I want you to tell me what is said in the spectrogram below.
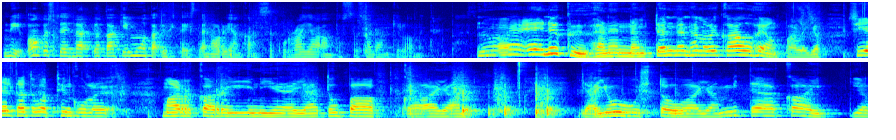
niin onko teillä jotakin muuta yhteistä Norjan kanssa, kun raja on tuossa sadan kilometrin? No ei, nykyään enää, mutta ennenhän oli kauhean paljon. Sieltä tuottiin kuule markariinia ja tupakkaa ja, ja juustoa ja mitä kaikkia.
